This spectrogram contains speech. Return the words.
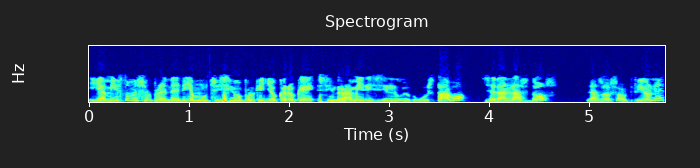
y a mí esto me sorprendería muchísimo porque yo creo que sin Ramírez y sin Luis Gustavo serán las dos, las dos opciones.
